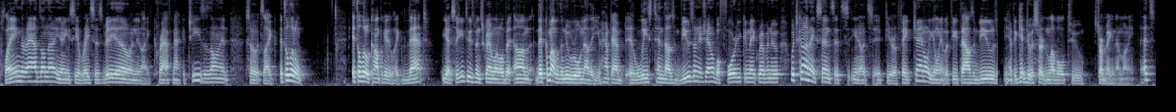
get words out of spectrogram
playing their ads on that. You know, you see a racist video and like Kraft mac and cheese is on it, so it's like it's a little it's a little complicated like that yeah, so YouTube's been scrambling a little bit. Um, they've come out with a new rule now that you have to have at least 10,000 views on your channel before you can make revenue, which kind of makes sense. It's, you know, it's if you're a fake channel, you only have a few thousand views, you have to get to a certain level to start making that money. It's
